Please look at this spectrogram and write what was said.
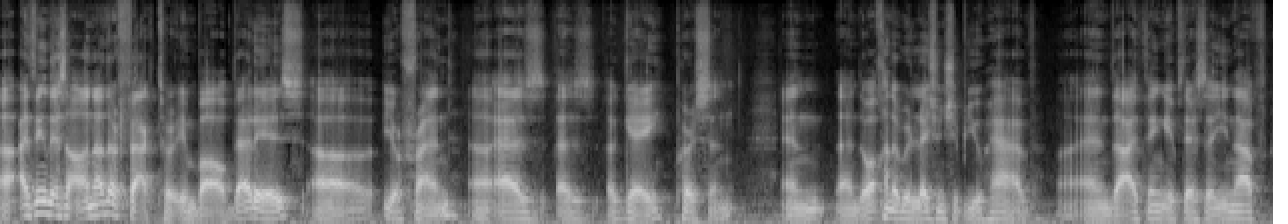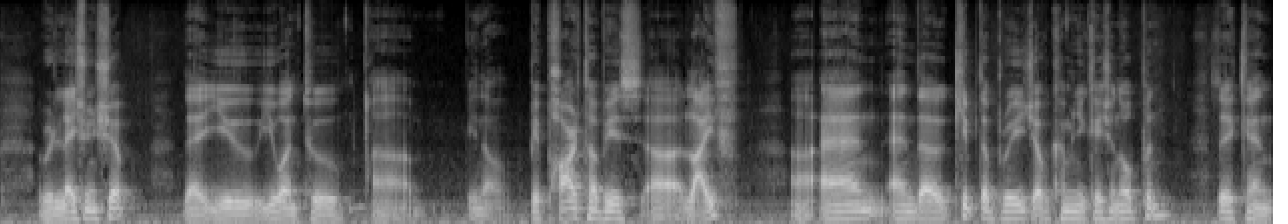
uh, I think there's another factor involved. That is uh, your friend uh, as as a gay person, and and what kind of relationship you have. Uh, and I think if there's enough relationship that you you want to uh, you know be part of his uh, life uh, and and keep the bridge of communication open so you can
